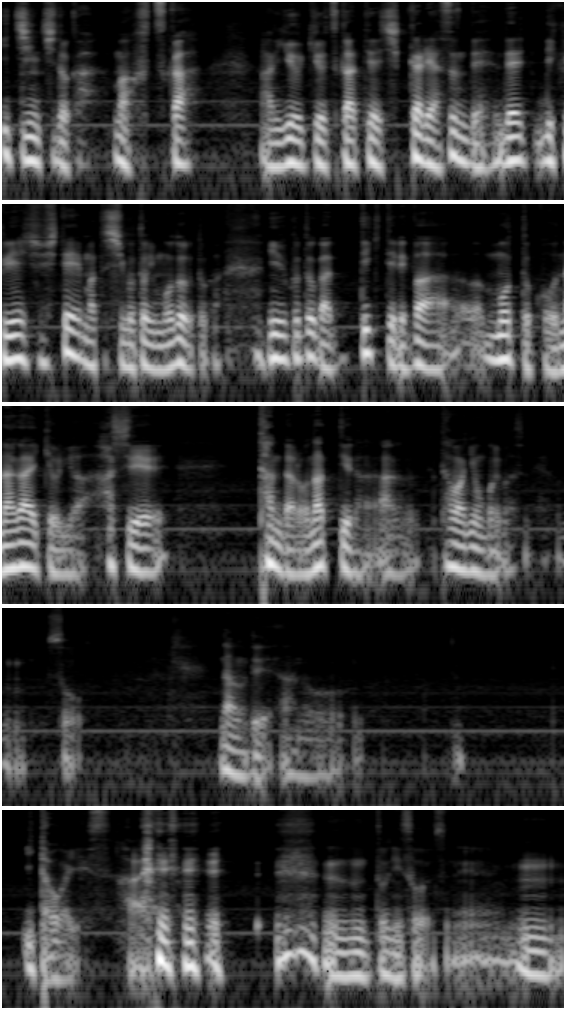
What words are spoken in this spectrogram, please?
1日とか、まあ、2日あの有給使ってしっかり休んででリクリエーションしてまた仕事に戻るとかいうことができてればもっとこう長い距離は走れたんだろうなっていうのはあのたまに思いますね、うん、そう。なのであの行った方がいいです。はい。本当にそうですね。うん。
